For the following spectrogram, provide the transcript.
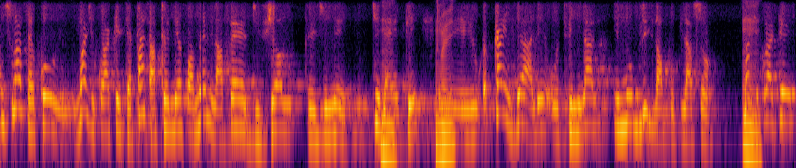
Ousmane Senko. Moi, je crois que c'est pas sa première fois, même l'affaire du viol présumé qu'il a hmm. été. quand il vient aller au tribunal, il mobilise la population. Moi, je hmm. crois qu'il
